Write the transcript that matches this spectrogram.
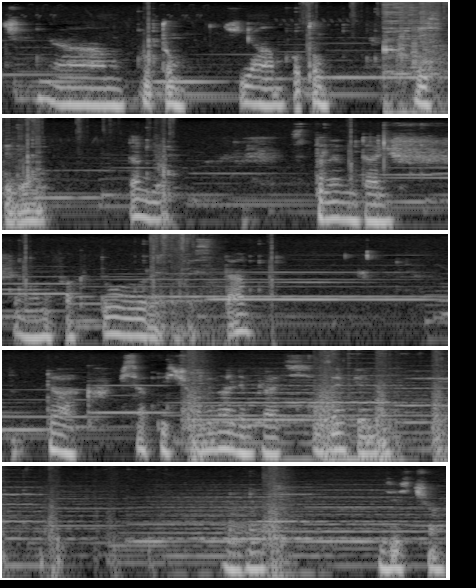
Чампутум. Чампутум. Здесь берем. Так где? Строим дальше. Мануфактуры. Места. Так. 50 тысяч маргинальный брать за империю. Угу. Здесь что?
